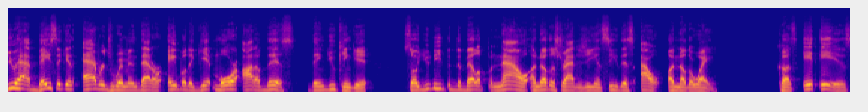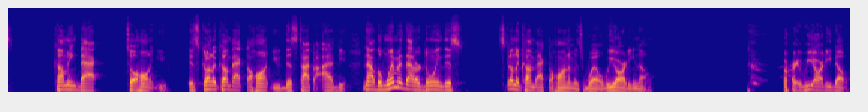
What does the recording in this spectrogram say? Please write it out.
You have basic and average women that are able to get more out of this than you can get. So you need to develop now another strategy and see this out another way because it is coming back to haunt you. It's going to come back to haunt you, this type of idea. Now, the women that are doing this, it's going to come back to haunt them as well. We already know. All right, we already know.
